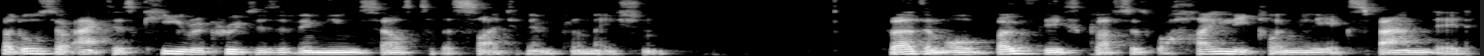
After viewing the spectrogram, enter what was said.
but also act as key recruiters of immune cells to the site of inflammation. Furthermore, both these clusters were highly clonally expanded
